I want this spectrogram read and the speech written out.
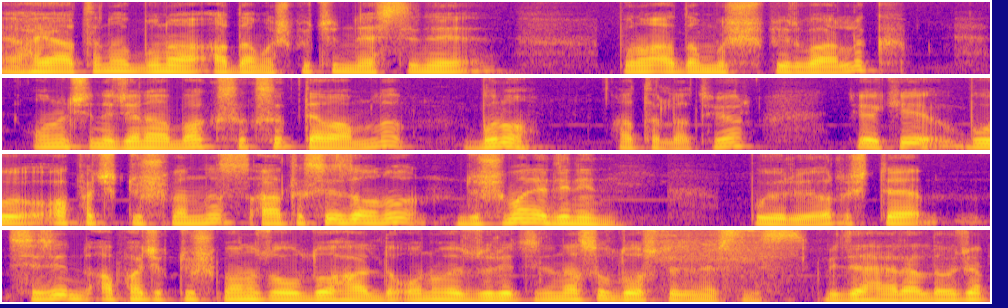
e, hayatını buna adamış, bütün neslini buna adamış bir varlık. Onun için de Cenab-ı Hak sık sık devamlı bunu hatırlatıyor. Diyor ki bu apaçık düşmanınız artık siz de onu düşman edinin buyuruyor. İşte sizin apaçık düşmanınız olduğu halde onu ve zürriyetini nasıl dost edinirsiniz? Bir de herhalde hocam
